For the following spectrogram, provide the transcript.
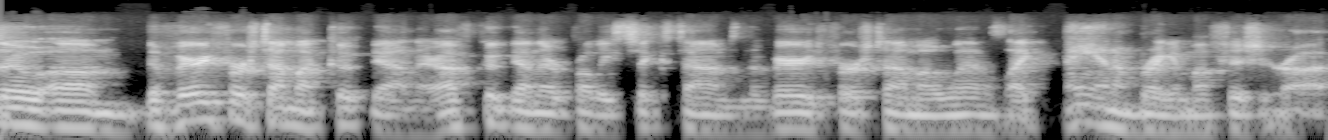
so um, the very first time I cooked down there, I've cooked down there probably six times, and the very first time I went, I was like, "Man, I'm bringing my fishing rod."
